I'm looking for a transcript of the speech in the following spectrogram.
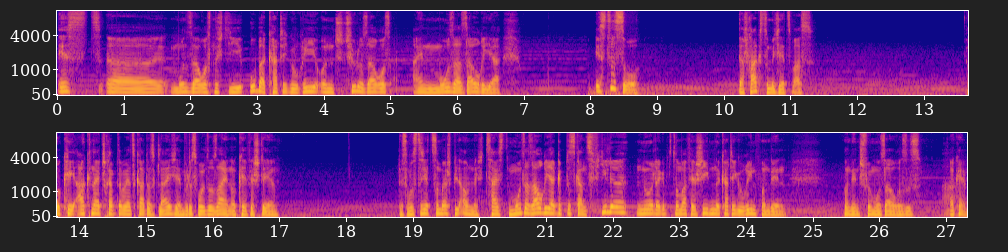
Ist äh, Mosasaurus nicht die Oberkategorie und Tylosaurus ein Mosasaurier? Ist es so? Da fragst du mich jetzt was. Okay, Arknight schreibt aber jetzt gerade das gleiche. Wird es wohl so sein? Okay, verstehe. Das wusste ich jetzt zum Beispiel auch nicht. Das heißt, Mosasaurier gibt es ganz viele, nur da gibt es nochmal verschiedene Kategorien von den, von den Schwimmosauruses. Okay.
